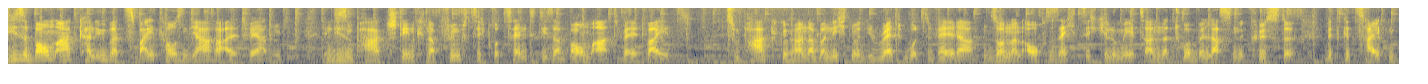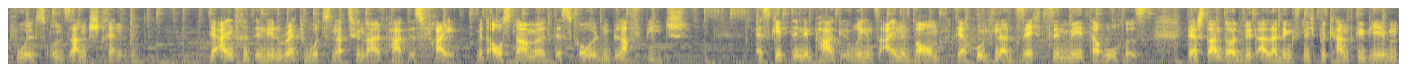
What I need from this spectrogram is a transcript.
Diese Baumart kann über 2000 Jahre alt werden. In diesem Park stehen knapp 50 Prozent dieser Baumart weltweit. Zum Park gehören aber nicht nur die Redwood-Wälder, sondern auch 60 Kilometer naturbelassene Küste mit Gezeitenpools und Sandstränden. Der Eintritt in den Redwood Nationalpark ist frei, mit Ausnahme des Golden Bluff Beach. Es gibt in dem Park übrigens einen Baum, der 116 Meter hoch ist. Der Standort wird allerdings nicht bekannt gegeben,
